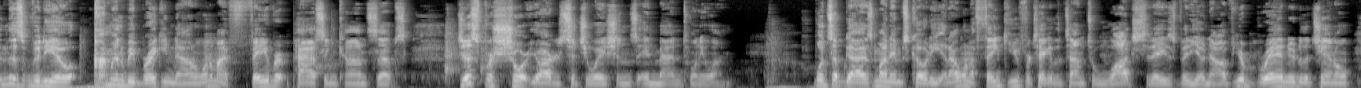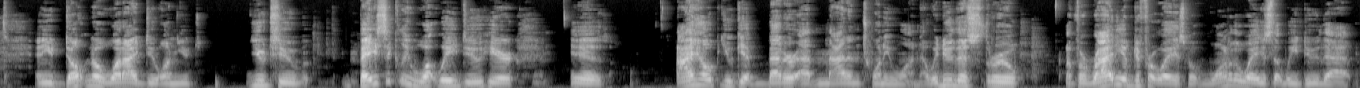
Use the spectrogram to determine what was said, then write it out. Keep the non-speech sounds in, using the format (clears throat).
In this video, (clears throat) I'm going to be breaking down one of my favorite passing concepts just for short yardage situations in Madden 21. What's up guys, my name is Cody and I want to thank you for taking the time to watch today's video. Now if you're brand new to the channel and you don't know what I do on YouTube, basically what we do here is I help you get better at Madden 21. Now we do this through a variety of different ways, but one of the ways that we do that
